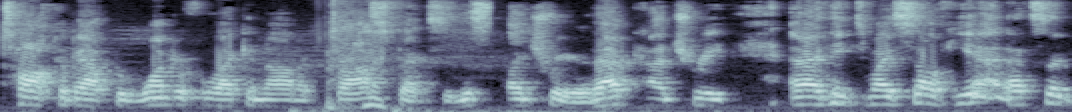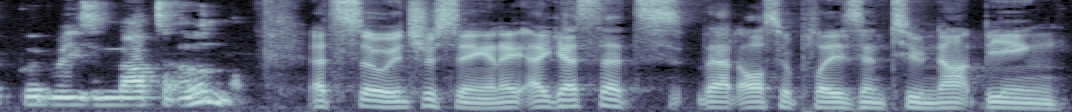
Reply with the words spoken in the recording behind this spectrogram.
talk about the wonderful economic prospects in this country or that country, and I think to myself, yeah, that's a good reason not to own them. That's so interesting, and I, I guess that's that also plays into not being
